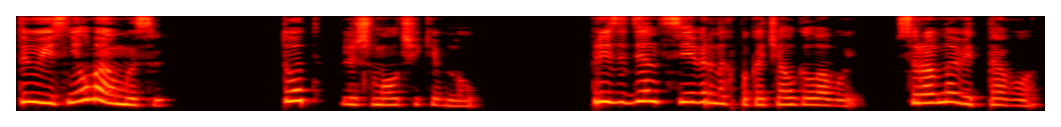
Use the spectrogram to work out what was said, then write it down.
Ты уяснил мою мысль?» Тот лишь молча кивнул. Президент Северных покачал головой. Все равно ведь того.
